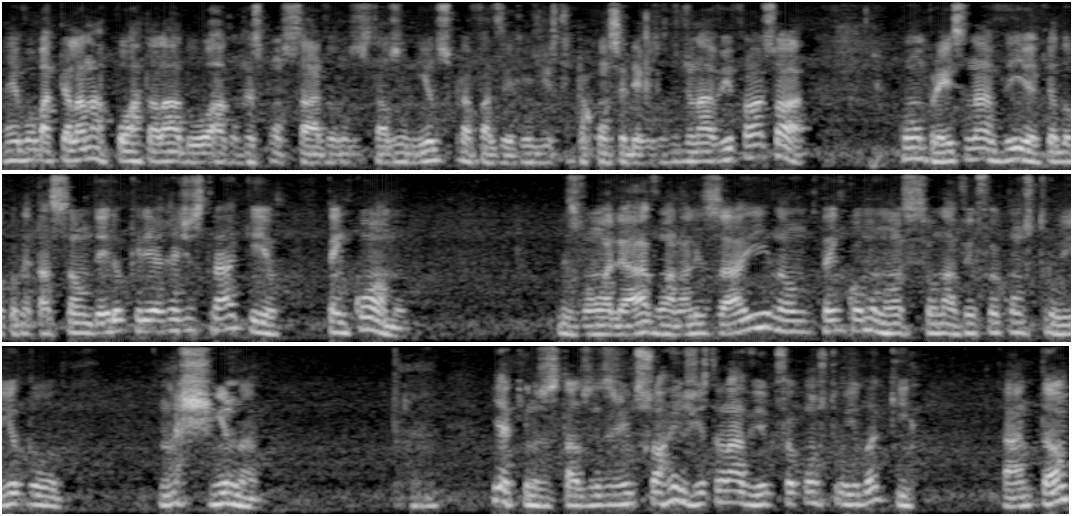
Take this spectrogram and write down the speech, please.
Aí eu vou bater lá na porta lá do órgão responsável nos Estados Unidos para fazer registro, para conceder registro de navio e falar só, comprei esse navio aqui, a documentação dele eu queria registrar aqui. Tem como? Eles vão olhar, vão analisar e não, não tem como não. Esse seu navio foi construído na China. E aqui nos Estados Unidos a gente só registra navio que foi construído aqui. Tá? Então,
